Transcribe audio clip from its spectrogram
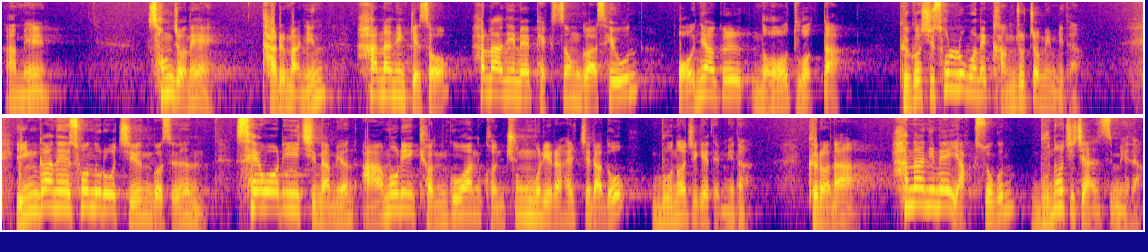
아멘. 성전에 다름 아닌 하나님께서 하나님의 백성과 세운 언약을 넣어 두었다. 그것이 솔로몬의 강조점입니다. 인간의 손으로 지은 것은 세월이 지나면 아무리 견고한 건축물이라 할지라도 무너지게 됩니다. 그러나 하나님의 약속은 무너지지 않습니다.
